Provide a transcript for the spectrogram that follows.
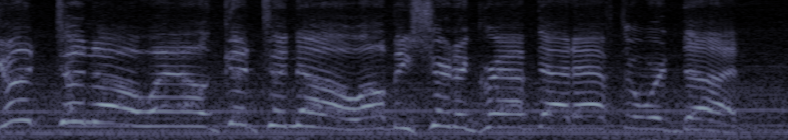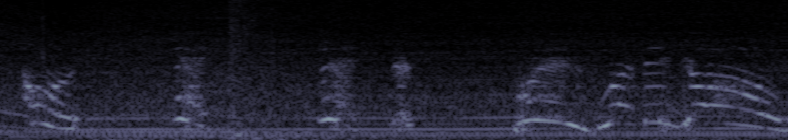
Good to know, Al. Good to know. I'll be sure to grab that after we're done. Oh shit, shit, shit. Please let me go.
